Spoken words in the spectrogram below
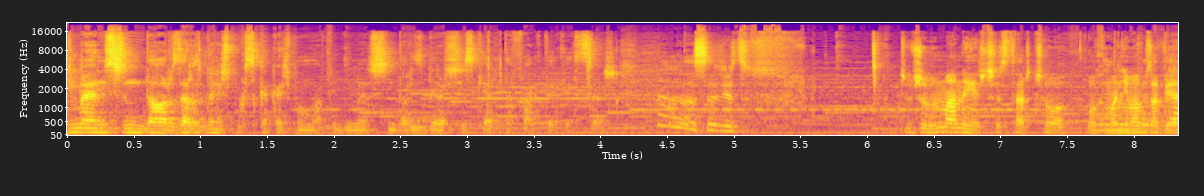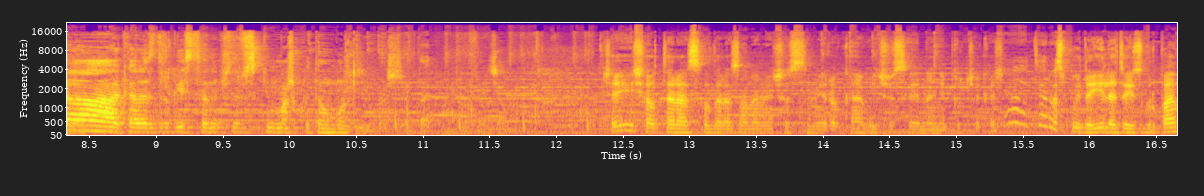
Dimension Door. Zaraz będziesz mógł skakać po mapie Dimension Door i zbierać wszystkie artefakty, jakie chcesz. No, w zasadzie to... Żeby many jeszcze starczyło, bo chyba No nie mam za wiele. Tak, ale z drugiej strony przede wszystkim masz ku tę możliwość, że tak bym powiedział. Czy się teraz od razu na miecz z tymi rokami, czy sobie na nie poczekać? A teraz pójdę. Ile to jest grupa?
